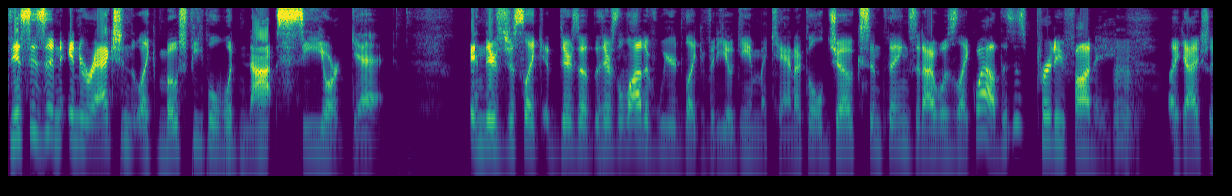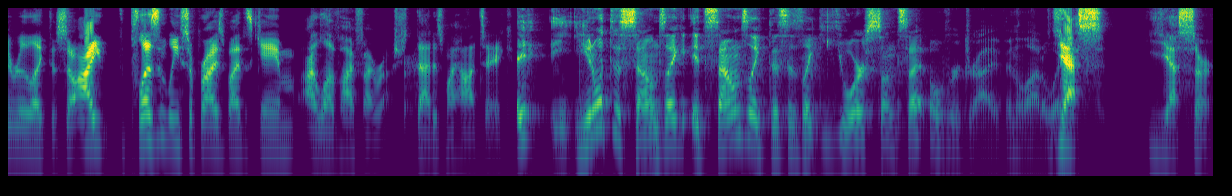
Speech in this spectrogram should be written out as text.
this is an interaction that like most people would not see or get." And there's just like there's a there's a lot of weird like video game mechanical jokes and things that I was like, "Wow, this is pretty funny." Mm. Like I actually really like this. So I pleasantly surprised by this game. I love Hi-Fi Rush. That is my hot take. It, you know what this sounds like? It sounds like this is like your Sunset Overdrive in a lot of ways. Yes. Yes, sir.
